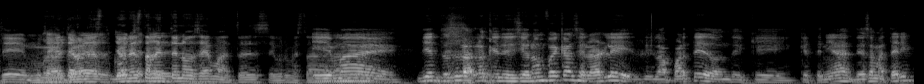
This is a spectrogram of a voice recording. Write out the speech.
Sí, mucha Bueno, gente yo, escucha, honestamente entonces- no sé, ma, entonces seguro me están Y, de- y entonces lo, lo que le hicieron fue cancelarle la parte donde que, que tenía de esa materia.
